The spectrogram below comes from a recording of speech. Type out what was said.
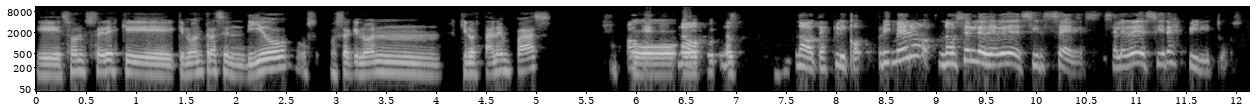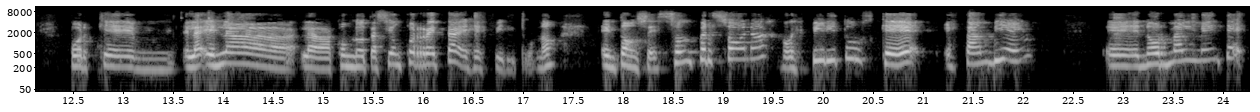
eh, son seres que, no han trascendido, o, sea, que no, han, que no están en paz? no, No, te explico. Primero, no se le debe decir seres, se le debe decir espíritus, porque mm, es la, connotación correcta es espíritu, ¿no? Entonces, son personas o espíritus que están bien. Eh, normalmente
